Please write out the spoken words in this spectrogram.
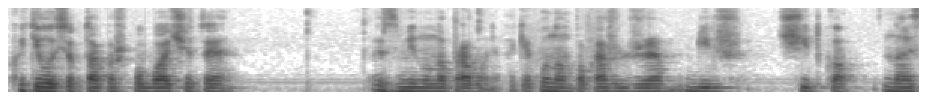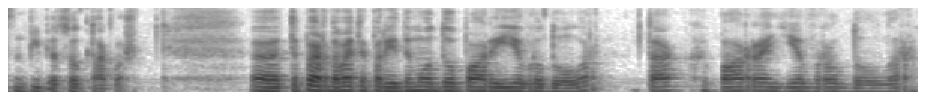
хотілося б також побачити зміну направлення, так яку нам покажуть вже більш чітко на S&P 500 також. Е, Тепер давайте перейдемо до пари євро-долар. Так, пара євро-долар.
